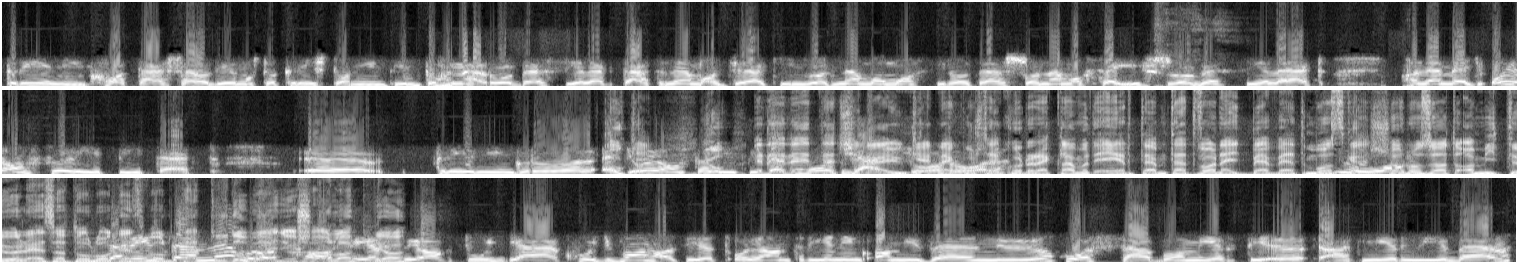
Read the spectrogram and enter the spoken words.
tréning hatására, de én most a kristanin timtornáról beszélek, tehát nem a jelkingről, nem a masszírozásról, nem a fejésről beszélek, hanem egy olyan fölépített tréningről, egy Oké, olyan Jó, de felépített ne, ne csináljunk ennek most akkor a reklámot, értem, tehát van egy bevett mozgássorozat, amitől ez a dolog, ez Szerintem tehát nem rossz, tudományos ha a alapja. férfiak tudják, hogy van azért olyan tréning, amivel nő hosszában mérti, átmérőjében,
